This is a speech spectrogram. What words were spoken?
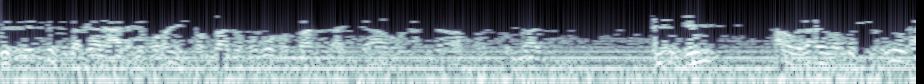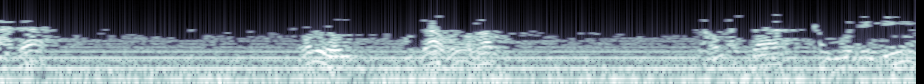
مثل مثل ما كان عليه قريش عباد القبور عباد الأشجار والأحجار وعباد الجن هؤلاء المشركون أعداء ومنهم الله الأرض لهم أسماء كالمدركين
